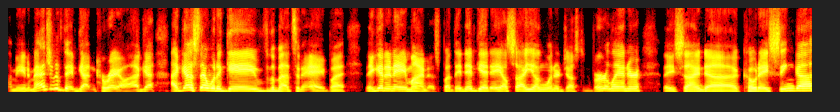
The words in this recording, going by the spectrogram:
I mean, imagine if they'd gotten Correa. I guess, I guess that would have gave the Mets an A, but they get an A minus. But they did get AL Cy Young winner Justin Verlander. They signed uh, Kodai Senga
